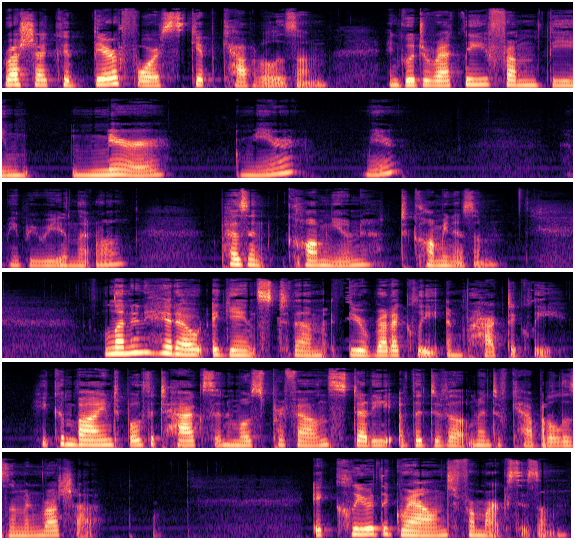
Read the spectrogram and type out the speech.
Russia could therefore skip capitalism and go directly from the mirror, mirror, mirror. I may be reading that wrong. Peasant commune to communism. Lenin hit out against them theoretically and practically. He combined both attacks in a most profound study of the development of capitalism in Russia. It cleared the ground for Marxism.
